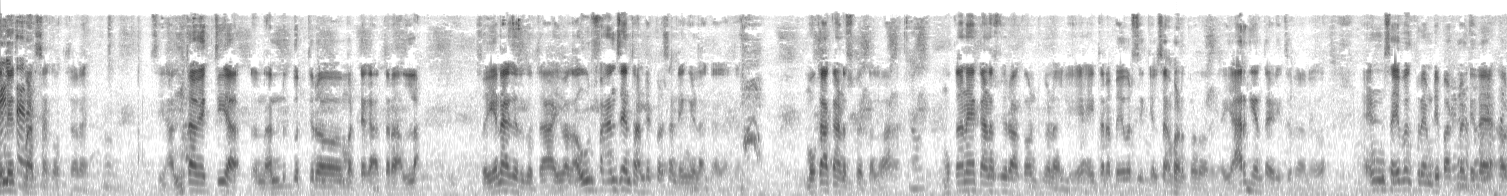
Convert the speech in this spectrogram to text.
ಏನಕ್ಕೆ ಮಾಡ್ಸಕ್ ಹೋಗ್ತಾರೆ? ಅಂತ ವ್ಯಕ್ತಿ ನನ್ಗೆ ಗೊತ್ತಿರೋ ಮಟ್ಟಿಗೆ ಆತರ ಅಲ್ಲ. ಸೊ ಏನಾಗೋದು ಗೊತ್ತಾ? ಇವಾಗ ಅವ್ರ ಫ್ಯಾನ್ಸ್ ಅಂತ ಹಂಡ್ರೆಡ್ ಪರ್ಸೆಂಟ್ ಹೆಂಗೆ ಹೇಳಕ್ಕಾಗತ್ತೆ ಮುಖ ಕಾಣಿಸ್ಬೇಕಲ್ವಾ. ಮುಖನೇ ಕಾಣಿಸ್ತಿರೋ ಅಕೌಂಟ್ಗಳಲ್ಲಿ ಈ ತರ ಬೇವರ್ಸಿ ಕೆಲಸ ಮಾಡ್ಕೊಂಡು ಹೋದ್ರೆ ಯಾರಿಗೆ ಅಂತ ಹಿಡಿತೀರ ನೀವು? ಅಂಡ್ ಸೈಬರ್ ಕ್ರೈಮ್ ಡಿಪಾರ್ಟ್ಮೆಂಟ್ ಇದೆ ಅವ್ರ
